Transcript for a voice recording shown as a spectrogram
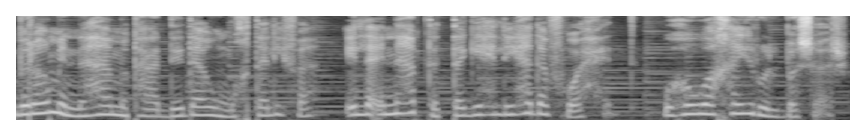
برغم إنها متعددة ومختلفة إلا إنها بتتجه لهدف واحد وهو خير البشر.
